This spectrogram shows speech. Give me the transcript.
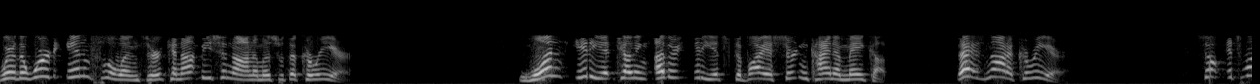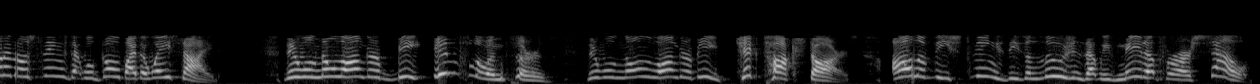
where the word influencer cannot be synonymous with a career. One idiot telling other idiots to buy a certain kind of makeup. That is not a career. So it's one of those things that will go by the wayside. There will no longer be influencers. There will no longer be TikTok stars. All of these things, these illusions that we've made up for ourselves,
